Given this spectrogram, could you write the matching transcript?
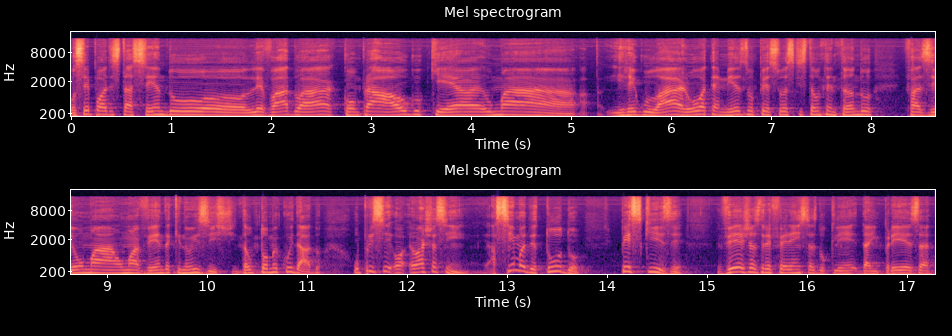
você pode estar sendo levado a comprar algo que é uma irregular ou até mesmo pessoas que estão tentando fazer uma, uma venda que não existe. Então tome cuidado. O, eu acho assim, acima de tudo, pesquise, veja as referências do cliente, da empresa,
